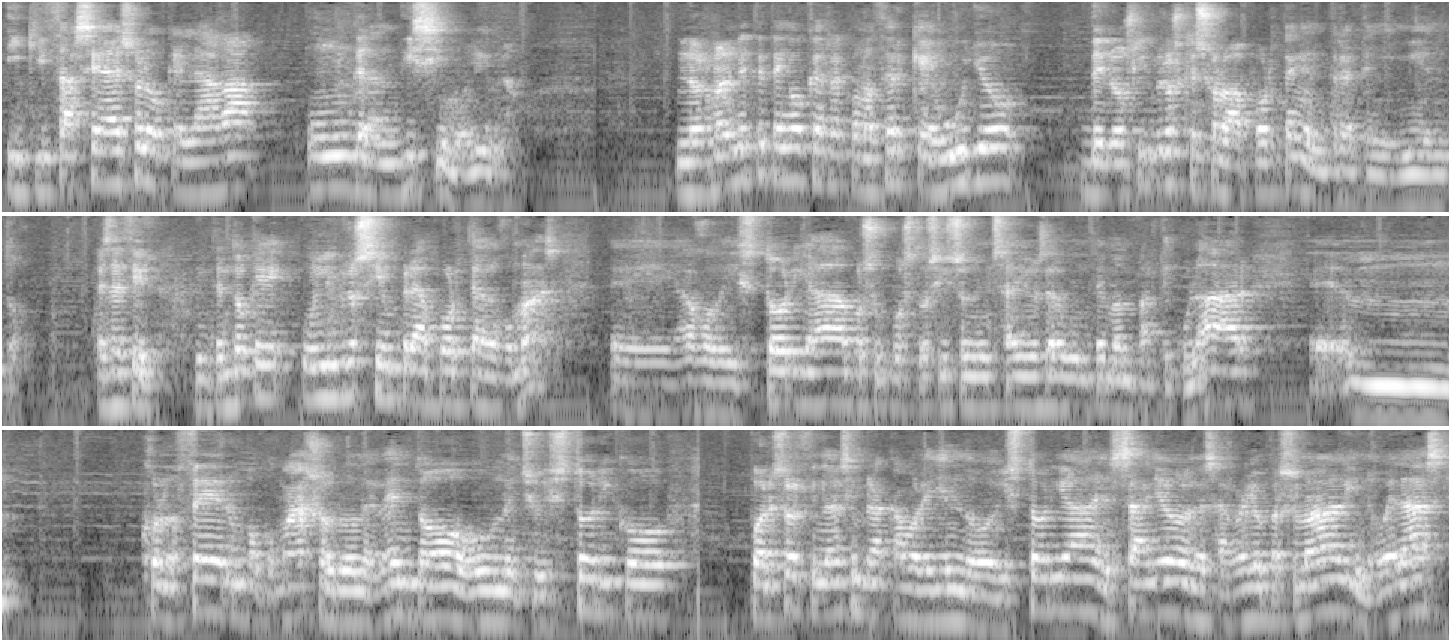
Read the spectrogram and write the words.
Y quizás sea eso lo que le haga un grandísimo libro. Normalmente tengo que reconocer que huyo de los libros que solo aporten entretenimiento. Es decir, intento que un libro siempre aporte algo más, eh, algo de historia, por supuesto si son ensayos de algún tema en particular, em, conocer un poco más sobre un evento o un hecho histórico. Por eso al final siempre acabo leyendo historia, ensayos, desarrollo personal y novelas.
